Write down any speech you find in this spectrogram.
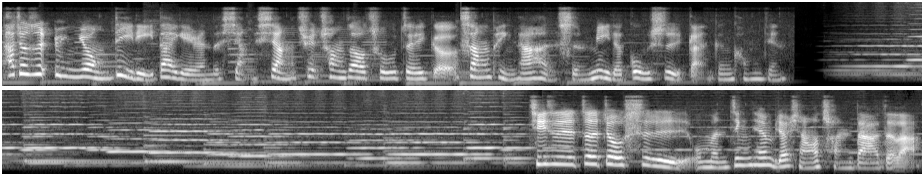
它就是运用地理带给人的想象，去创造出这个商品它很神秘的故事感跟空间。其实这就是我们今天比较想要传达的啦。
